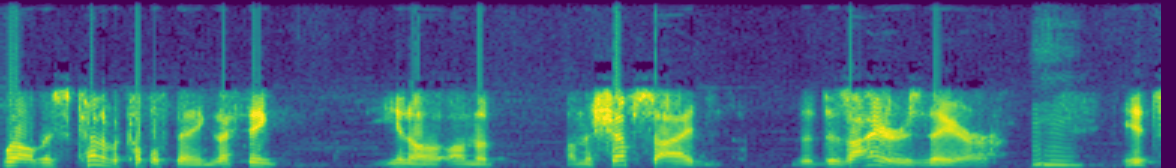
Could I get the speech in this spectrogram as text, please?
Well, there's kind of a couple things. I think you know, on the on the chef side, the desire is there. Mm-hmm. It's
